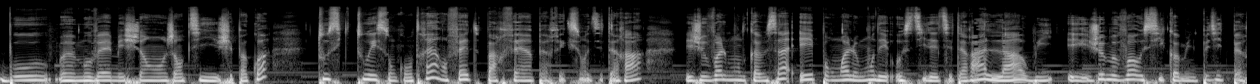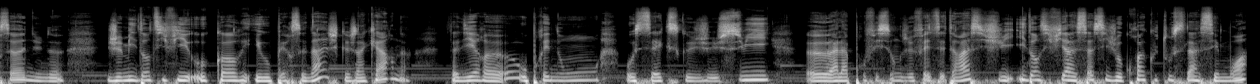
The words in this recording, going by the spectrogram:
beau, euh, mauvais, méchant, gentil, je sais pas quoi tout, tout est son contraire en fait, parfait, imperfection, etc. Et je vois le monde comme ça et pour moi le monde est hostile, etc. Là, oui. Et je me vois aussi comme une petite personne, une, je m'identifie au corps et au personnage que j'incarne, c'est-à-dire euh, au prénom, au sexe que je suis, euh, à la profession que je fais, etc. Si je suis identifiée à ça, si je crois que tout cela c'est moi,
